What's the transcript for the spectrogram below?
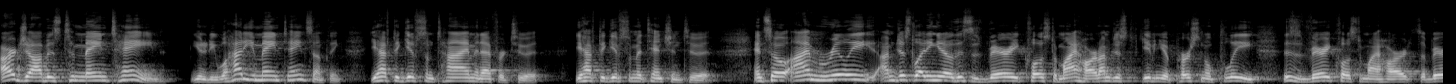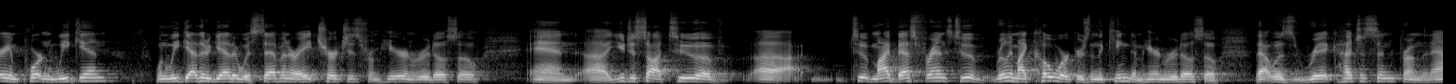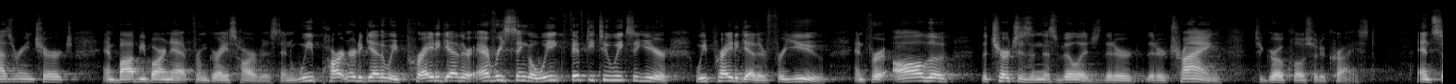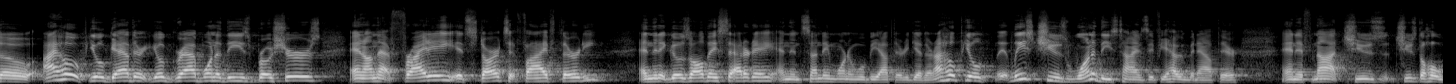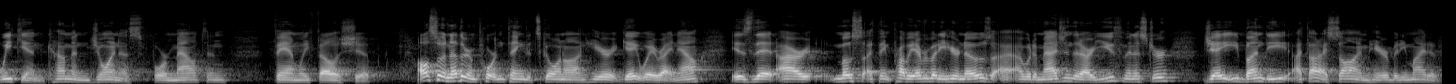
our job is to maintain unity. Well, how do you maintain something? You have to give some time and effort to it. You have to give some attention to it. And so I'm really, I'm just letting you know this is very close to my heart. I'm just giving you a personal plea. This is very close to my heart. It's a very important weekend when we gather together with seven or eight churches from here in Ruidoso. And uh, you just saw two of, uh, two of my best friends, two of really my coworkers in the kingdom here in Ruidoso. That was Rick Hutchison from the Nazarene Church and Bobby Barnett from Grace Harvest. And we partner together, we pray together every single week, 52 weeks a year. We pray together for you and for all the, the churches in this village that are, that are trying to grow closer to Christ. And so I hope you'll gather, you'll grab one of these brochures, and on that Friday, it starts at 530 and then it goes all day Saturday, and then Sunday morning we'll be out there together. And I hope you'll at least choose one of these times if you haven't been out there. And if not, choose, choose the whole weekend. Come and join us for Mountain Family Fellowship. Also, another important thing that's going on here at Gateway right now is that our most, I think probably everybody here knows, I, would imagine that our youth minister, J.E. Bundy, I thought I saw him here, but he might have,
